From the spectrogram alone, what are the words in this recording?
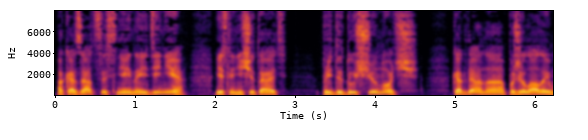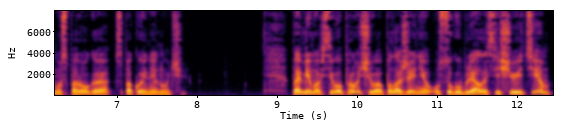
оказаться с ней наедине, если не считать предыдущую ночь, когда она пожелала ему с порога спокойной ночи. Помимо всего прочего, положение усугублялось еще и тем,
